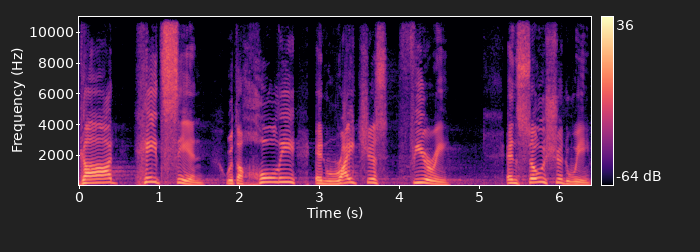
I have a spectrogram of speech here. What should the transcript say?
God hates sin with a holy and righteous fury, and so should we.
